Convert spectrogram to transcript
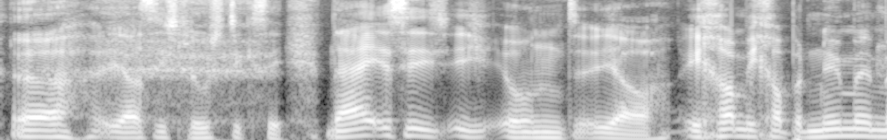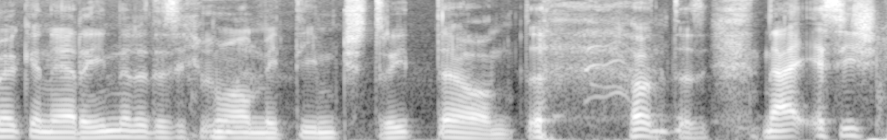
ja, ja, es ist lustig gewesen. Nein, es ist ich, und ja, ich habe mich aber nicht mehr mögen erinnern, dass ich mal mit ihm gestritten habe. Und, und das, nein, es ist,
